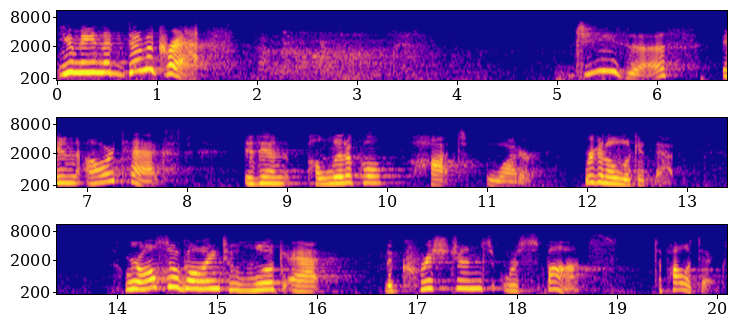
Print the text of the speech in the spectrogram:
you mean the Democrats? Jesus in our text is in political hot water. We're going to look at that. We're also going to look at the Christian's response to politics.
